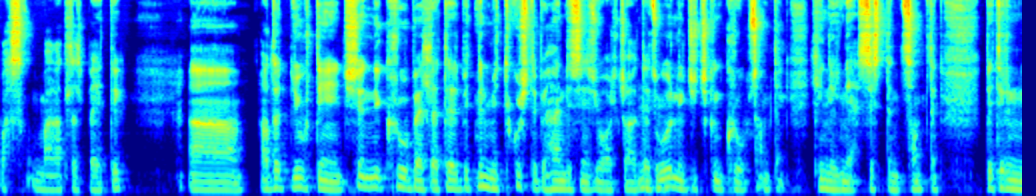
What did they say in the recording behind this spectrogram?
бас магадлал байдаг. Аа одоо юу гэдэг жишээ нэг crew байла те бид нар мэдэхгүй шүү дээ behind the scenes юу болж байгаа. Тэгээ зүгээр нэг жижигхэн crew something хин нэгний assistant something. Тэгээ тэр нь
